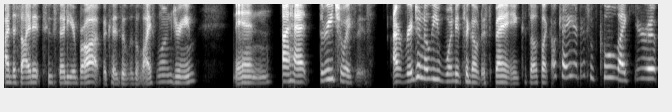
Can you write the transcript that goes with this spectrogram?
I decided to study abroad because it was a lifelong dream. And I had three choices. I originally wanted to go to Spain because I was like, okay, yeah, this is cool, like Europe.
